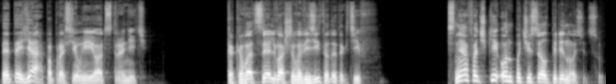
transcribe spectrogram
Это я попросил ее отстранить». «Какова цель вашего визита, детектив?» Сняв очки, он почесал переносицу.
